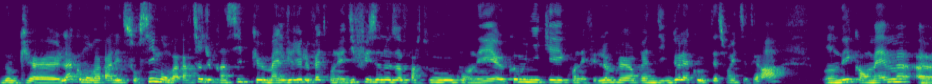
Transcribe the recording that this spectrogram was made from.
Donc euh, là, comme on va parler de sourcing, on va partir du principe que malgré le fait qu'on ait diffusé nos offres partout, qu'on ait euh, communiqué, qu'on ait fait de l'employer branding, de la cooptation, etc., on est quand même euh,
